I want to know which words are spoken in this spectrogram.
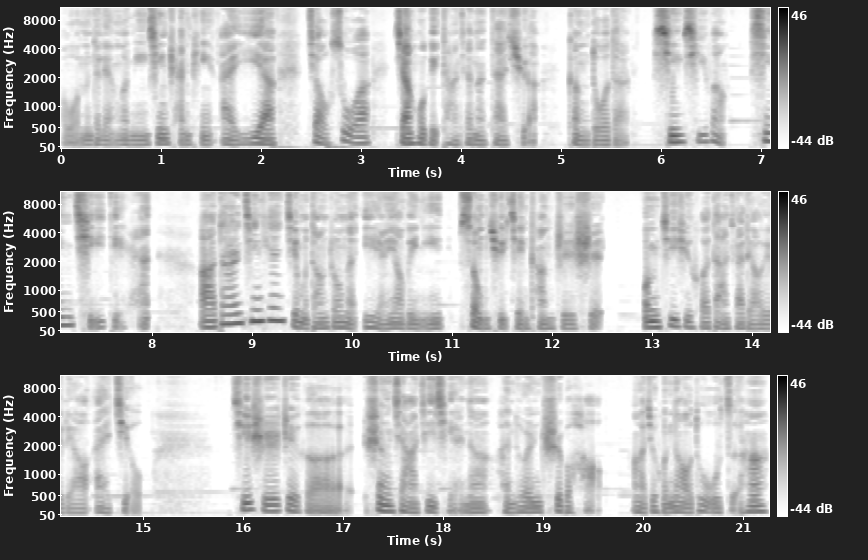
我们的两个明星产品艾依啊、酵素啊，将会给大家呢带去啊更多的新希望、新起点啊！当然，今天节目当中呢，依然要为您送去健康知识。我们继续和大家聊一聊艾灸。其实这个盛夏季节呢，很多人吃不好啊，就会闹肚子哈，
